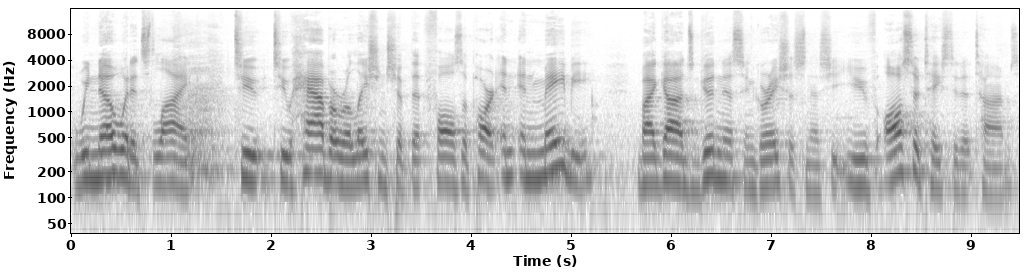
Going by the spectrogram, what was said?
we know what it's like to, to have a relationship that falls apart. And, and maybe by God's goodness and graciousness, you've also tasted at times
